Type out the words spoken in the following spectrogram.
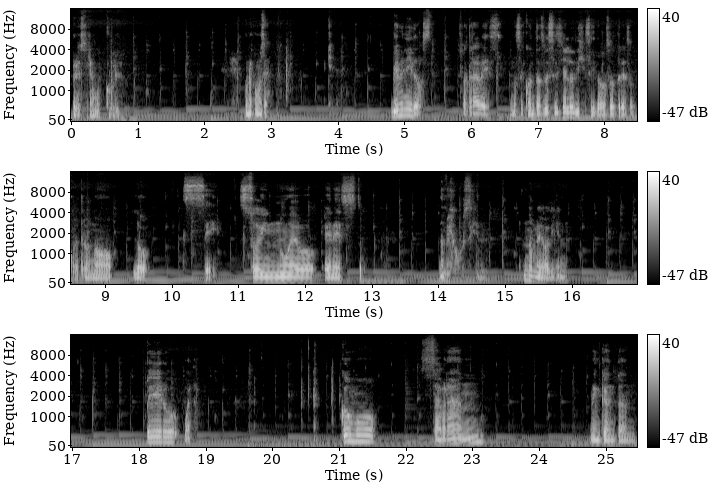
Pero estaría muy cool. Bueno, como sea. Bienvenidos. Otra vez. No sé cuántas veces ya lo dije. Si dos o tres o cuatro. No lo sé. Soy nuevo en esto. No me juzguen. No me odien. Pero bueno. Como sabrán, me encantan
